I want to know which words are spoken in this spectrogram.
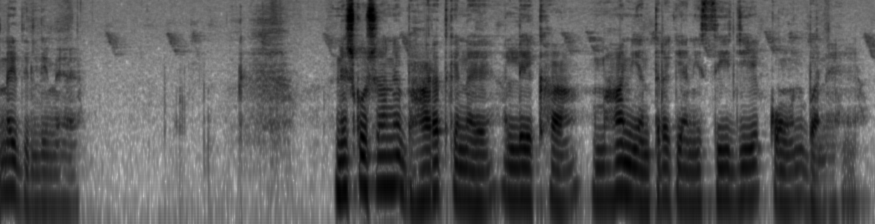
नई दिल्ली में है। नेक्स्ट क्वेश्चन है, भारत के नए लेखा महानियंत्रक यानी सीजीए कौन बने हैं?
